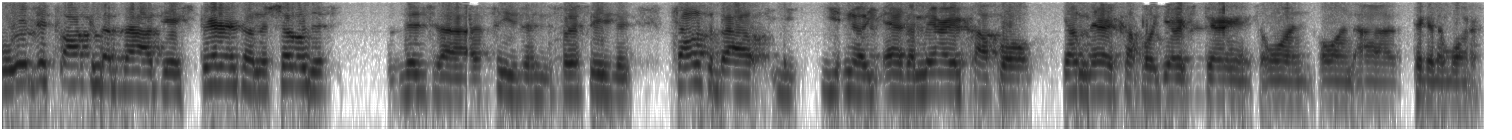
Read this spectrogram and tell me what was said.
we were just talking about the experience on the show this this uh, season, first season. Tell us about you, you know as a married couple, young married couple, your experience on on uh, Thicker Than Water.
